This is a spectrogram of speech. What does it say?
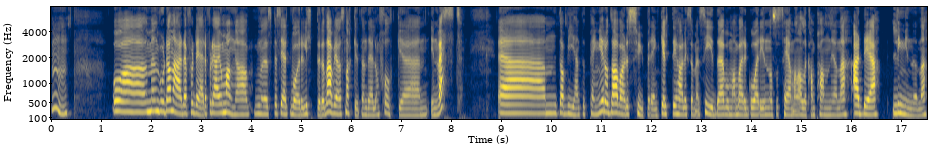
Mm. Og, men hvordan er det for dere? For det er jo mange av spesielt våre lyttere, da. Vi har jo snakket en del om Folkeinvest. Eh, da vi hentet penger, og da var det superenkelt. De har liksom en side hvor man bare går inn, og så ser man alle kampanjene. Er det lignende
